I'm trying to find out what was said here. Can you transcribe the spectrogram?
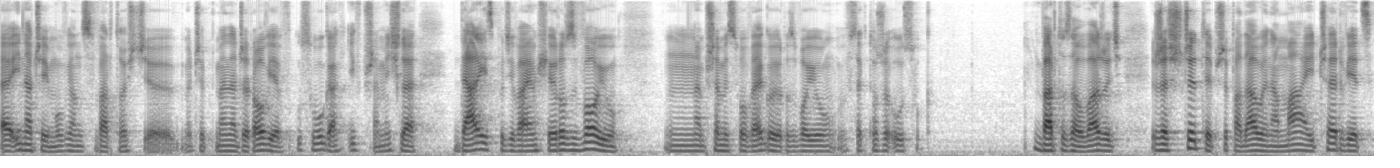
E, inaczej mówiąc, wartość, e, czy menedżerowie w usługach i w przemyśle dalej spodziewają się rozwoju mm, przemysłowego i rozwoju w sektorze usług. Warto zauważyć, że szczyty przypadały na maj, czerwiec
